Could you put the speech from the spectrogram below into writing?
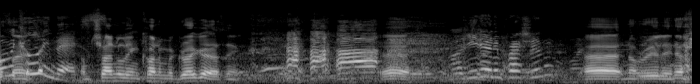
what are we calling this? I'm channeling Conor McGregor, I think. yeah. Can you do an impression? Uh, not really, no.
